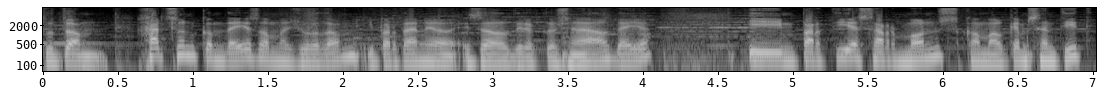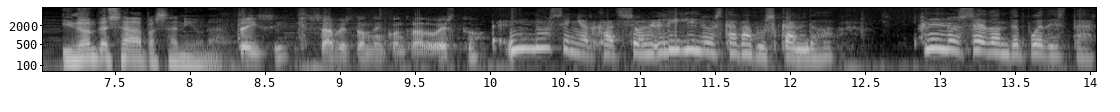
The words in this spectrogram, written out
tothom. Hudson, com deies, el majordom, i per tant és el director general, deia, i impartia sermons com el que hem sentit i no en deixava passar ni una. Daisy, ¿sabes dónde he encontrado esto? No, señor Hudson. Lily lo estaba buscando. No sé dónde puede estar.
